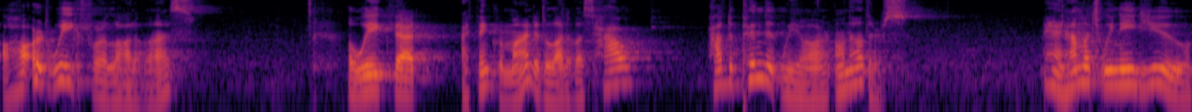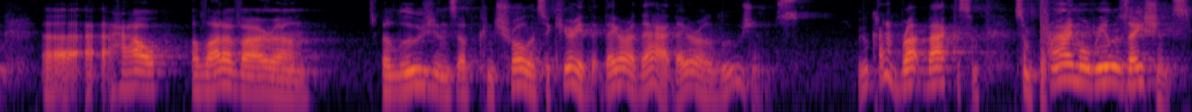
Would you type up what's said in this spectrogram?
a hard week for a lot of us, a week that I think reminded a lot of us how, how dependent we are on others man, how much we need you. Uh, how a lot of our um, illusions of control and security, they are that. They are illusions. We were kind of brought back to some, some primal realizations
